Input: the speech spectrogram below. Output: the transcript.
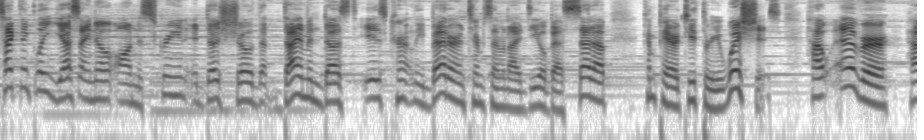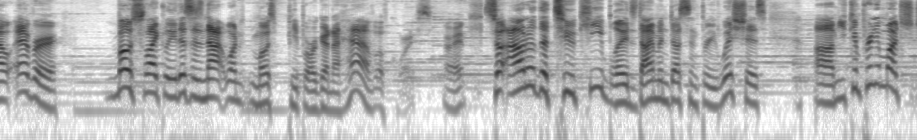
technically, yes, I know on the screen it does show that Diamond Dust is currently better in terms of an ideal best setup compared to Three Wishes. However, however, most likely this is not what most people are going to have, of course. All right. So out of the two Keyblades, Diamond Dust and Three Wishes, um, you can pretty much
